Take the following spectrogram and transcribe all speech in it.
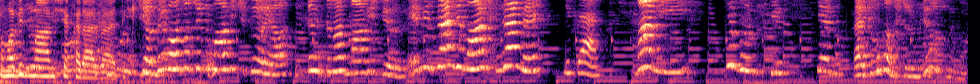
Ama biz mavişe karar verdik. Ya benim ağzımdan sürekli maviş çıkıyor ya. İstem istemez maviş diyorum. Emir sence maviş güzel mi? Güzel. Maviş. Gel maviş gel. Gel bak. Ben çabuk alıştırırım biliyor musun onu?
